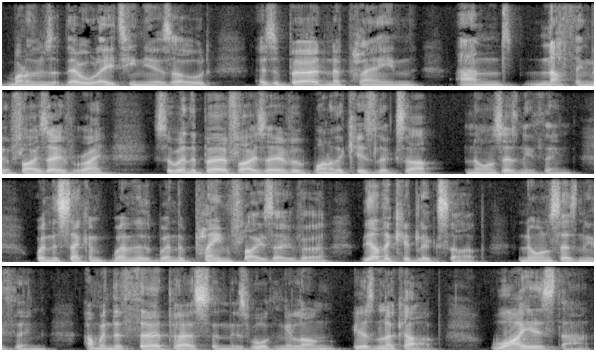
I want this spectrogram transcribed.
one of them's they're all 18 years old. There's a bird and a plane and nothing that flies over, right? So when the bird flies over, one of the kids looks up. No one says anything. When the second, when the when the plane flies over, the other kid looks up. No one says anything. And when the third person is walking along, he doesn't look up. Why is that?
